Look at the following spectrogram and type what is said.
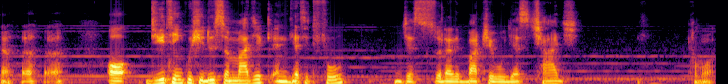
or do you think we should do some magic and get it full just so that the battery will just charge? Come on.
